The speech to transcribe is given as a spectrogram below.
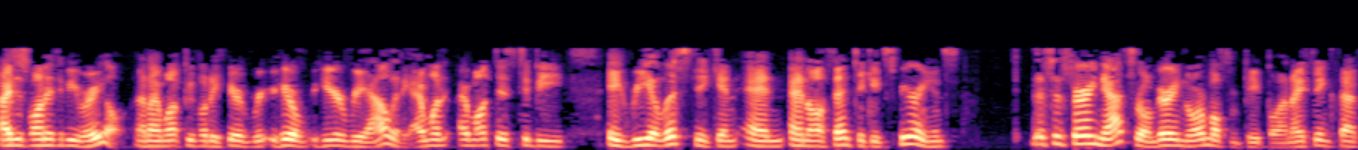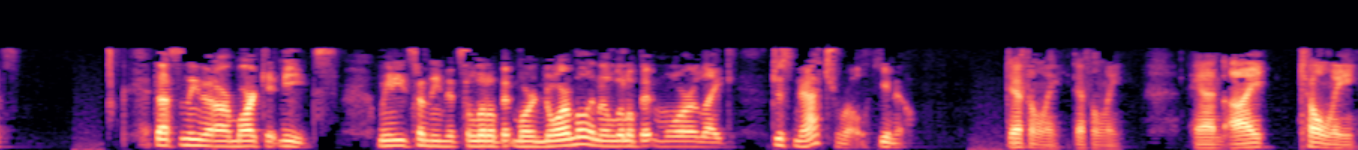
I just want it to be real, and I want people to hear hear hear reality. I want I want this to be a realistic and and and authentic experience. This is very natural and very normal for people, and I think that's that's something that our market needs. We need something that's a little bit more normal and a little bit more like just natural, you know. Definitely, definitely and I totally,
